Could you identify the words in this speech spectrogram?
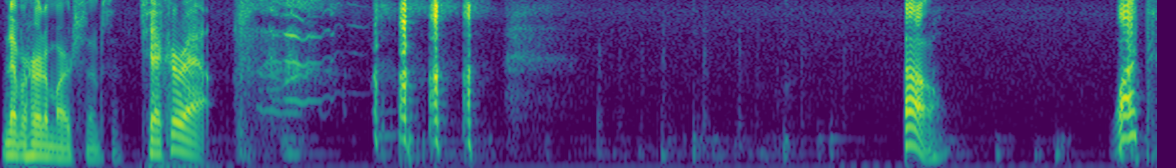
Never heard of Marge Simpson. Check her out. Oh. What?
